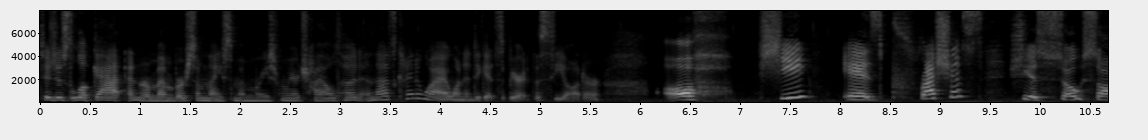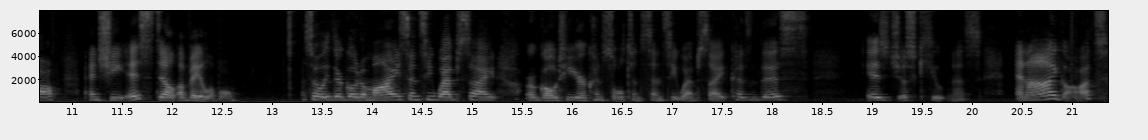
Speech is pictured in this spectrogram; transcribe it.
to just look at and remember some nice memories from your childhood and that's kind of why I wanted to get Spirit the sea otter. Oh she is precious she is so soft and she is still available so either go to my Scentsy website or go to your consultant Scentsy website because this is just cuteness. And I got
